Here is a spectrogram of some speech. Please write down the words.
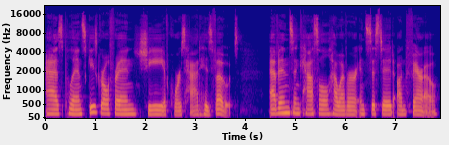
As Polanski's girlfriend, she, of course, had his vote. Evans and Castle, however, insisted on Farrow.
